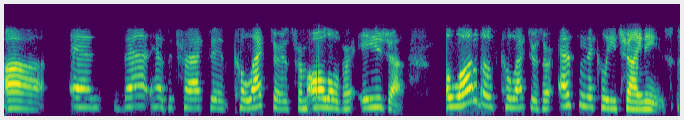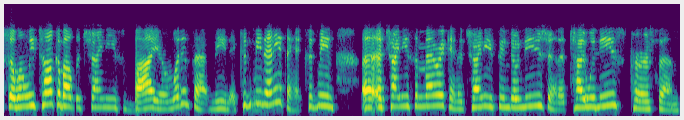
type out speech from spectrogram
Uh, and that has attracted collectors from all over Asia. A lot of those collectors are ethnically Chinese. So when we talk about the Chinese buyer, what does that mean? It could mean anything. It could mean a, a Chinese American, a Chinese Indonesian, a Taiwanese person,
